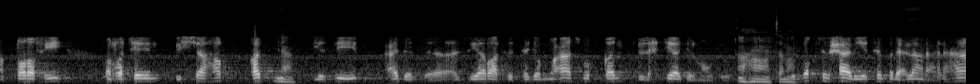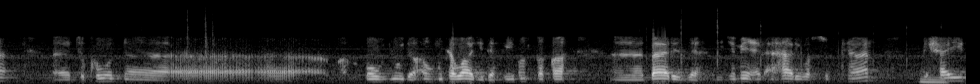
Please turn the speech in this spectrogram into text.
الطرفي مرتين بالشهر قد نعم. يزيد عدد الزيارات للتجمعات وفقا للاحتياج الموجود أها في تمام. الوقت الحالي يتم الإعلان عنها آه، تكون آه، موجودة أو متواجدة في منطقة آه، بارزة لجميع الأهالي والسكان بحيث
